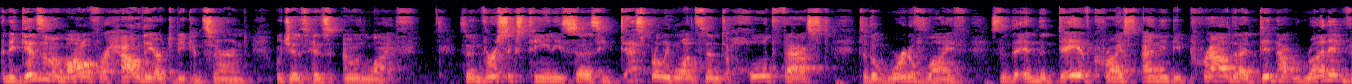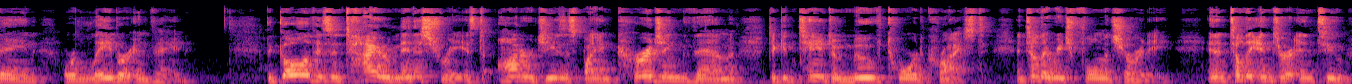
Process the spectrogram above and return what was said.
And he gives them a model for how they are to be concerned, which is his own life. So in verse 16, he says he desperately wants them to hold fast to the word of life so that in the day of Christ I may be proud that I did not run in vain or labor in vain. The goal of his entire ministry is to honor Jesus by encouraging them to continue to move toward Christ until they reach full maturity and until they enter into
